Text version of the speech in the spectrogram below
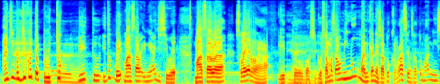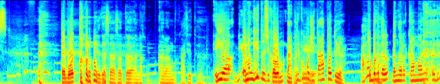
anjing baju kok teh pucuk gitu. Itu masalah ini aja sih we. Masalah selera gitu. Iya, iya, Maksud iya. gue sama-sama minuman kan yang satu keras yang satu manis. Teh botol. Itu salah satu anak orang Bekasi tuh. iya, emang gitu sih kalau nah tadi gue mau cerita apa tuh ya? Apa? Coba kita denger rekamannya tadi.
